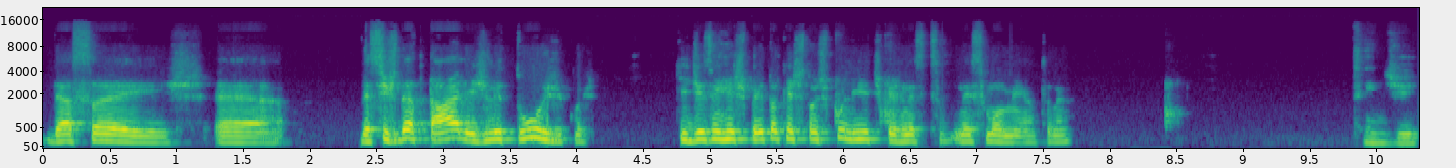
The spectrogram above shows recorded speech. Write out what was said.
dessas, é, desses detalhes litúrgicos que dizem respeito a questões políticas nesse, nesse momento, né? Entendi.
